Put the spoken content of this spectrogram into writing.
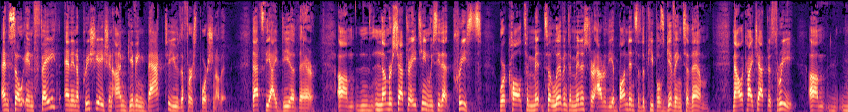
And so, in faith and in appreciation, I'm giving back to you the first portion of it. That's the idea there. Um, Numbers chapter 18, we see that priests we're called to, to live and to minister out of the abundance of the people's giving to them. Malachi chapter 3, um,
